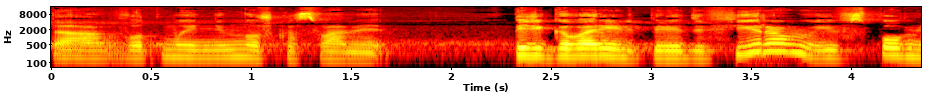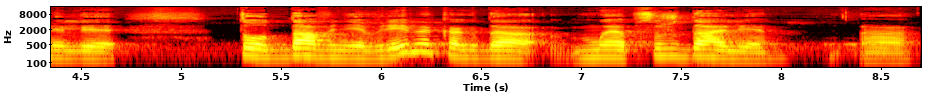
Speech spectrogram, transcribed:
Да, вот мы немножко с вами переговорили перед эфиром и вспомнили то давнее время, когда мы обсуждали а,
